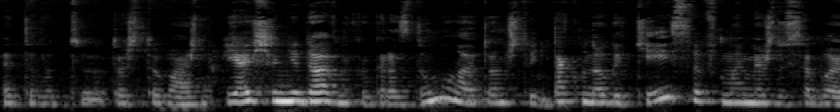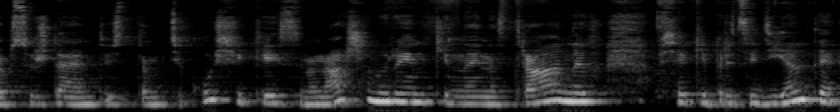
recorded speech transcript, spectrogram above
Это вот э, то, что важно. Я еще недавно как раз думала о том, что так много кейсов мы между собой обсуждаем, то есть там текущие кейсы на нашем рынке, на иностранных, всякие прецеденты.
